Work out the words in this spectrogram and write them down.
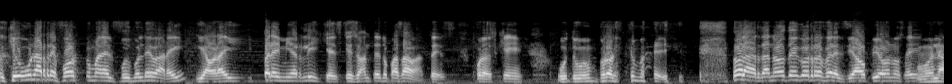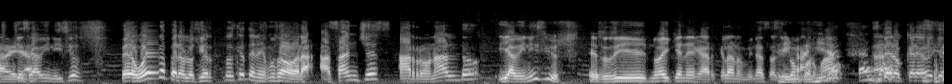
es que hubo una reforma en el fútbol de Bahrein y ahora hay Premier League, que es que eso antes no pasaba. Entonces, pero es que tuve un problema ahí. No, la verdad no lo tengo referenciado, Pío, no sé ¿Cómo la que sea Vinicius. Pero bueno, pero lo cierto es que tenemos ahora a Sánchez, a Ronaldo y a Vinicius. Eso sí, no hay que negar que la nómina está ¿Se así conformada. Lanza, Pero creo yo,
